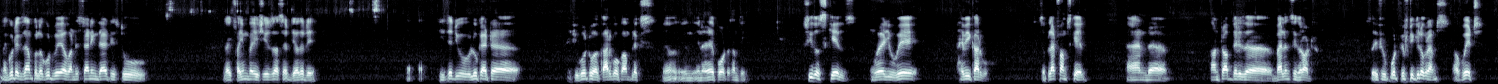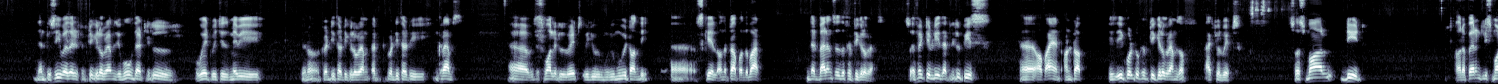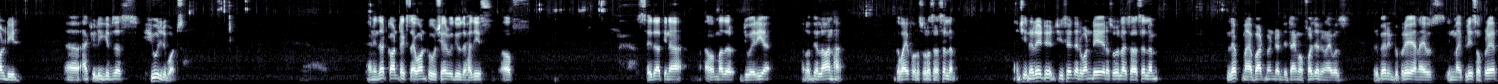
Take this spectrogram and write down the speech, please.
A good example, a good way of understanding that is to, like Fahim Bhai Shirza said the other day, said, you look at, uh, if you go to a cargo complex, you know, in, in an airport or something, see those scales where you weigh heavy cargo. It's a platform scale, and uh, on top there is a balancing rod. So if you put 50 kilograms of weight, then to see whether it's 50 kilograms, you move that little weight, which is maybe you know, 20, 30 kilograms, uh, 20, 30 grams, uh, which is small little weight, you, you move it on the uh, scale on the top, on the bar, that balances the 50 kilograms. So effectively, that little piece uh, of iron on top is equal to 50 kilograms of actual weight. So a small deed, or apparently small deed, uh, actually gives us huge rewards. And in that context, I want to share with you the hadith of Sayyidatina, our mother Juwairiya, anha, the wife of Rasulullah And she narrated, she said that one day Rasulullah left my apartment at the time of Fajr and I was preparing to pray and I was in my place of prayer.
